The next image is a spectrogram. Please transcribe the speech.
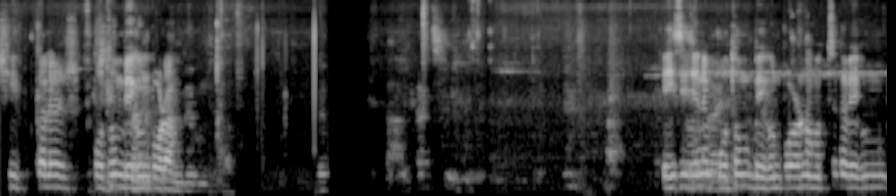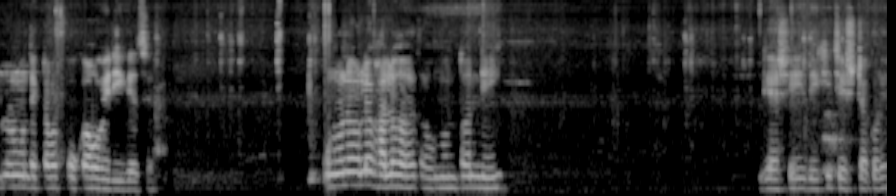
শীতকালের প্রথম বেগুন পোড়া। এই সিজনে প্রথম বেগুন পোড়ানো হচ্ছে তা বেগুনগুলোর মধ্যে একটা আবার পোকাও বেরিয়ে গেছে। উনুনে হলে ভালো হয় তা উনুন তো আর নেই। গ্যাসেই দেখি চেষ্টা করে।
